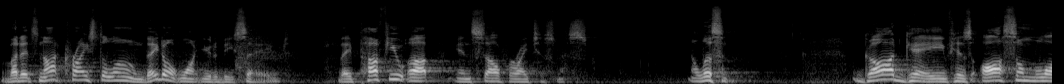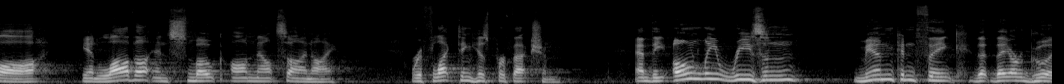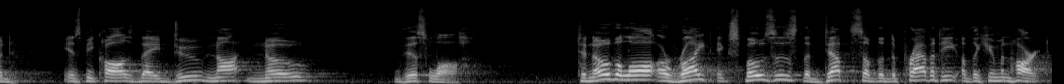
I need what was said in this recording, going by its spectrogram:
but it's not Christ alone. They don't want you to be saved. They puff you up in self righteousness. Now, listen God gave his awesome law in lava and smoke on Mount Sinai, reflecting his perfection. And the only reason men can think that they are good is because they do not know this law. To know the law aright exposes the depths of the depravity of the human heart.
